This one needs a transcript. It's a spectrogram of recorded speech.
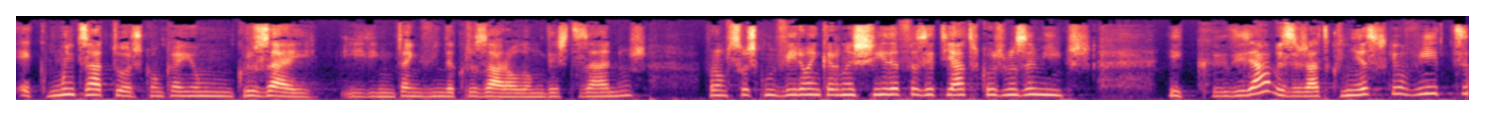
é que muitos atores com quem eu me cruzei e me tenho vindo a cruzar ao longo destes anos foram pessoas que me viram em Carnachida fazer teatro com os meus amigos e que dizem, ah, mas eu já te conheço porque eu vi-te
